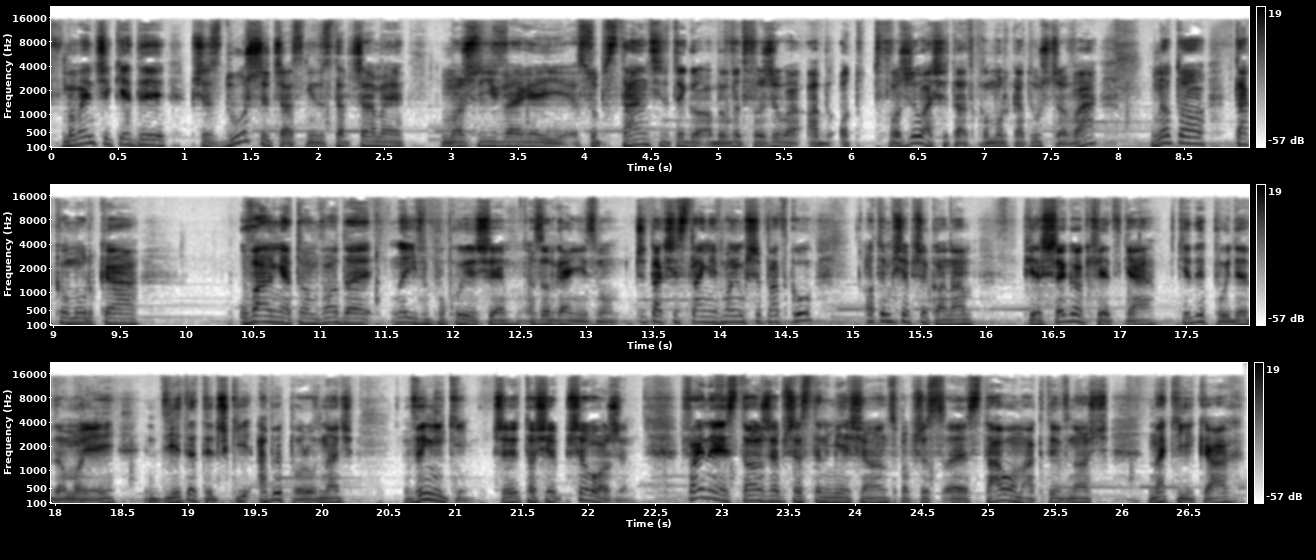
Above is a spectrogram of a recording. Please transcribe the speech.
w momencie, kiedy przez dłuższy czas nie dostarczamy możliwej substancji do tego, aby wytworzyła, aby odtworzyła się ta komórka tłuszczowa, no to ta komórka uwalnia tą wodę, no i wypukuje się z organizmu. Czy tak się stanie w moim przypadku? O tym się przekonam 1 kwietnia, kiedy pójdę do mojej dietetyczki, aby porównać wyniki, czy to się przełoży. Fajne jest to, że przez ten miesiąc, poprzez e, stałą aktywność na kijkach,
